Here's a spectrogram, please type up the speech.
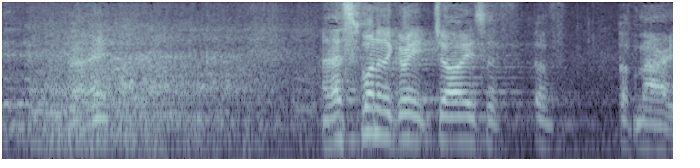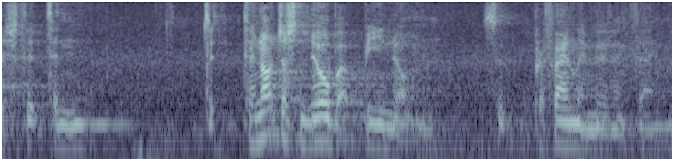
Right? And that's one of the great joys of, of, of marriage, to, to, to, to not just know, but be known. It's a profoundly moving thing.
